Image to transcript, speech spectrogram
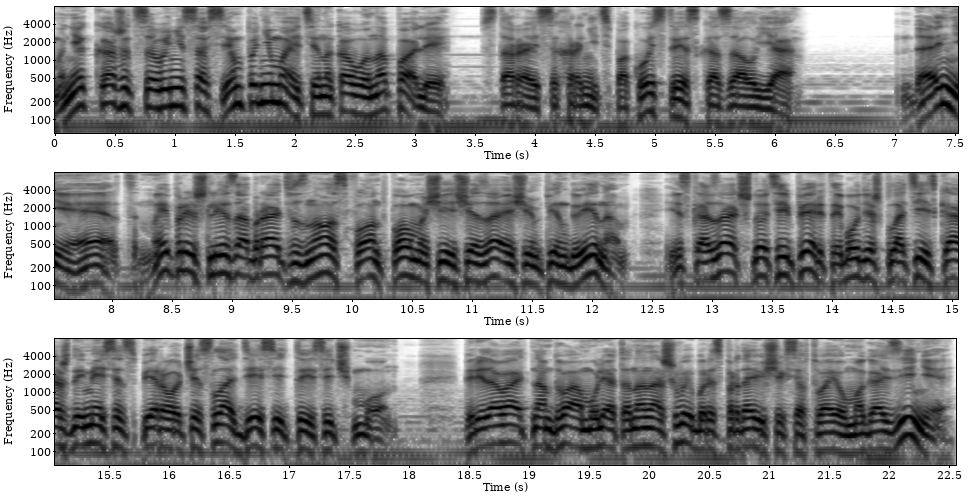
«Мне кажется, вы не совсем понимаете, на кого напали», стараясь сохранить спокойствие, сказал я. «Да нет, мы пришли забрать взнос в фонд помощи исчезающим пингвинам и сказать, что теперь ты будешь платить каждый месяц первого числа 10 тысяч мун. Передавать нам два амулета на наш выбор из продающихся в твоем магазине?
